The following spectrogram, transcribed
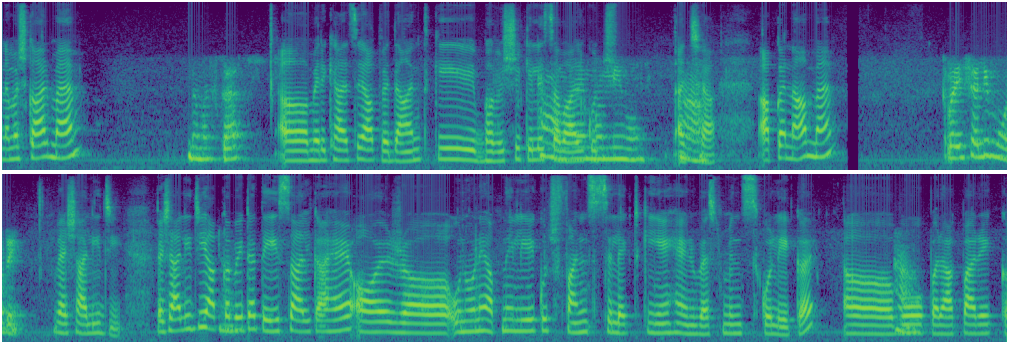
नमस्कार, मैम। नमस्कार। Uh, मेरे ख्याल से आप वेदांत के भविष्य के लिए हाँ, सवाल कुछ हाँ. अच्छा। आपका नाम मैम? वैशाली मोरे। वैशाली जी। वैशाली जी आपका हाँ. बेटा तेईस साल का है और उन्होंने अपने लिए कुछ फंड्स सिलेक्ट किए हैं इन्वेस्टमेंट्स को लेकर। हाँ. वो पराग पारिक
